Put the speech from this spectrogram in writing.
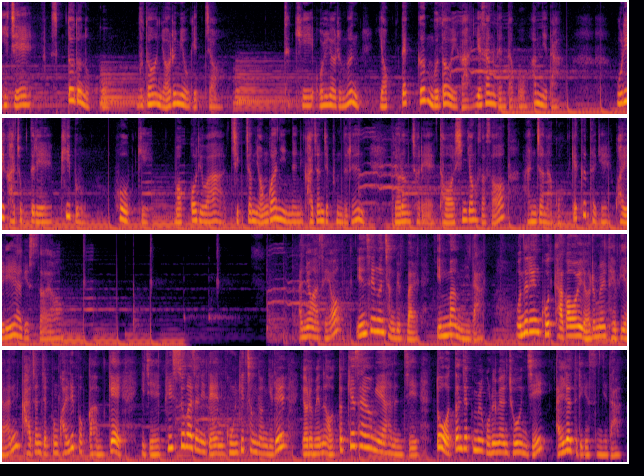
이제 습도도 높고 무더운 여름이 오겠죠. 특히 올여름은 역대급 무더위가 예상된다고 합니다. 우리 가족들의 피부, 호흡기, 먹거리와 직접 연관이 있는 가전제품들은 여름철에 더 신경 써서 안전하고 깨끗하게 관리해야겠어요. 안녕하세요. 인생은 장비빨 임마입니다. 오늘은 곧 다가올 여름을 대비한 가전제품 관리법과 함께 이제 필수 가전이 된 공기청정기를 여름에는 어떻게 사용해야 하는지 또 어떤 제품을 고르면 좋은지 알려드리겠습니다.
